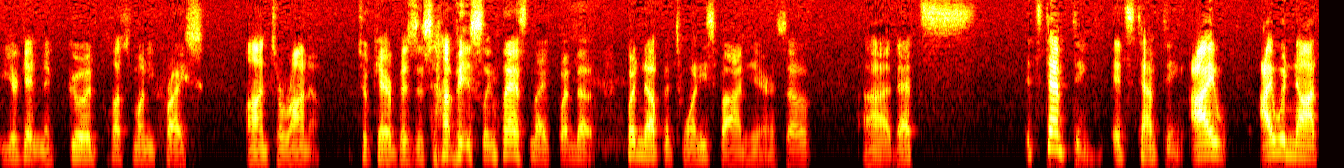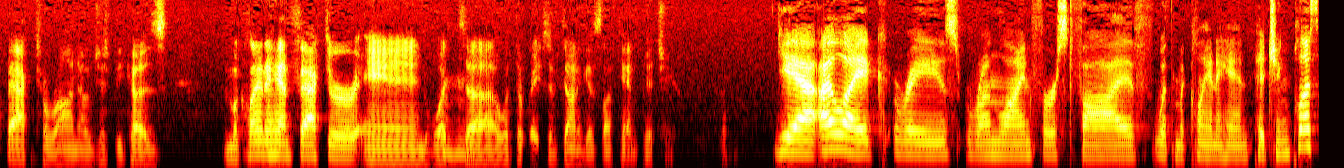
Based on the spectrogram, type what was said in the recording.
you're getting a good plus money price on Toronto. Took care of business obviously last night, putting up putting up a twenty spot here. So uh, that's it's tempting. It's tempting. I I would not back Toronto just because the McClanahan factor and what mm-hmm. uh, what the Rays have done against left-hand pitching. Yeah, I like Rays run line first five with McClanahan pitching. Plus,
